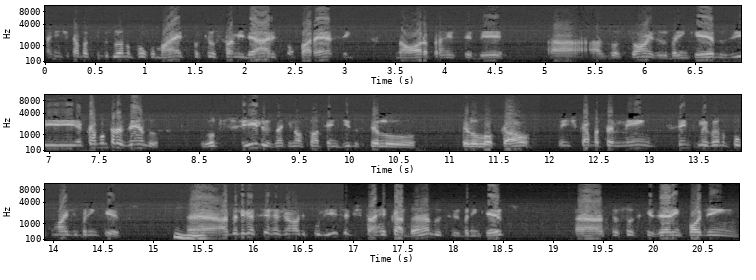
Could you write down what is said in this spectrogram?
a gente acaba sempre doando um pouco mais porque os familiares comparecem na hora para receber a, as doações, os brinquedos e acabam trazendo os outros filhos né, que não são atendidos pelo, pelo local. A gente acaba também sempre levando um pouco mais de brinquedos. Uhum. É, a Delegacia Regional de Polícia que está arrecadando esses brinquedos. as pessoas que quiserem podem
